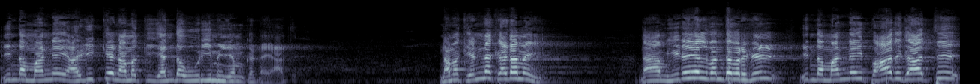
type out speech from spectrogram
இந்த மண்ணை அழிக்க நமக்கு எந்த உரிமையும் கிடையாது. நமக்கு என்ன கடமை? நாம் இடையில் வந்தவர்கள் இந்த மண்ணை பாதுகாத்து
